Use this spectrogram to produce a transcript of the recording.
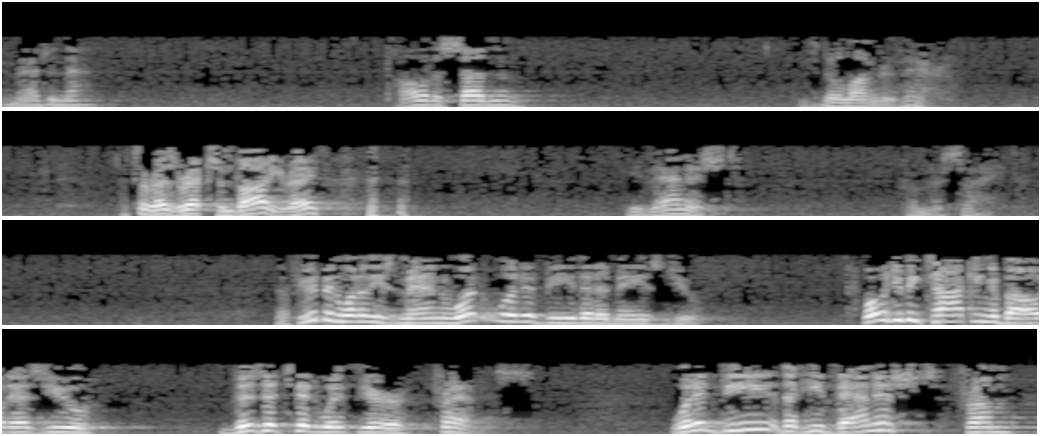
Can you imagine that? All of a sudden, he's no longer there. That's a resurrection body, right? He vanished from their sight. Now, if you had been one of these men, what would it be that amazed you? What would you be talking about as you visited with your friends? Would it be that he vanished from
